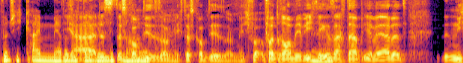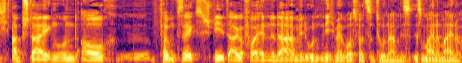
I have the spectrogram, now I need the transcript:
wünsche ich keinem mehr, was ich da Ja, das, das kommt habe. die Saison nicht. Das kommt die Saison nicht. Ver- Vertrau mir, wie ich dir gesagt habe, ihr werdet nicht absteigen und auch äh, fünf, sechs Spieltage vor Ende da mit unten nicht mehr groß was zu tun haben. Ist, ist meine Meinung.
